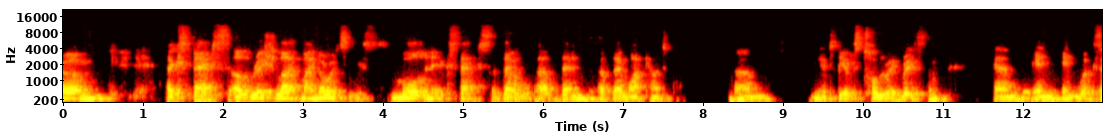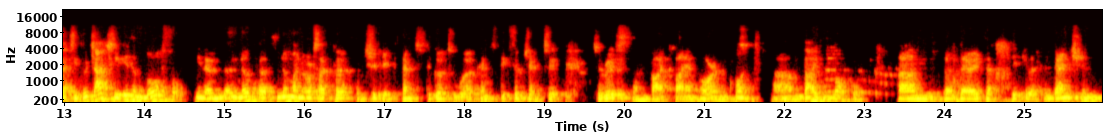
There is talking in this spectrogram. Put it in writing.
um, expects of racialized minorities more than it expects of their, of their, of their white counterparts. Um, you know, to be able to tolerate racism um, in, in work settings, which actually isn't lawful. You know, no, no person, no minoritized person should be expected to go to work and be subject to, to racism by client or an employer. Um, that isn't lawful. Um, but there is a particular convention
